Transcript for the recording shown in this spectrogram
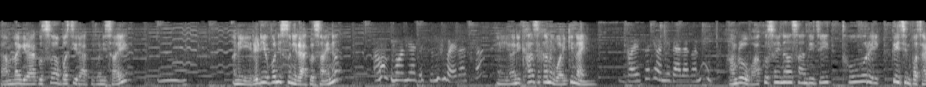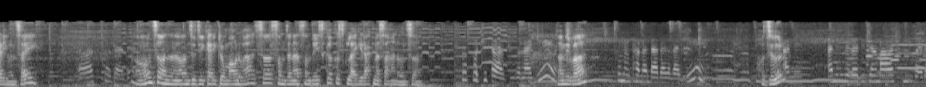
घाम लागिरहेको छ बसिरहेको पनि छ है। अनि रेडियो पनि सुनिरहेको छ होइन? ए अनि खाजा खानु भयो कि नै। हाम्रो भएको छैन शान्तिजी थोरै एकैछिन पछाडि हुन्छ है। हुन्छ अन्जुजी कार्यक्रममा आउनु भएको छ। सम्झना सन्देश कसको लागि राख्न चाहनुहुन्छ? धन्यवाद। हजुर। अनि मेरो रिजल्टमा सुन्नु भएर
